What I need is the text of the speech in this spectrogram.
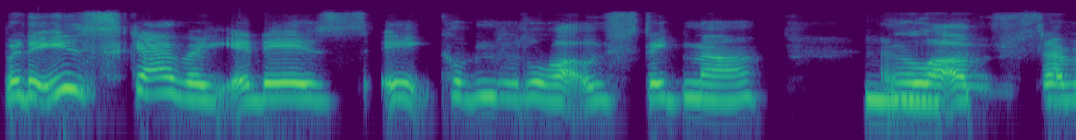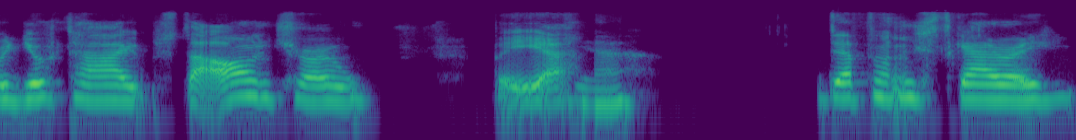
But it is scary. It is. It comes with a lot of stigma mm-hmm. and a mm-hmm. lot of stereotypes that aren't true. But yeah. Yeah definitely scary,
